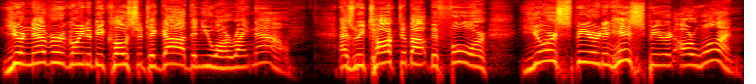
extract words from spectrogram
you're never going to be closer to God than you are right now. As we talked about before, your spirit and his spirit are one.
